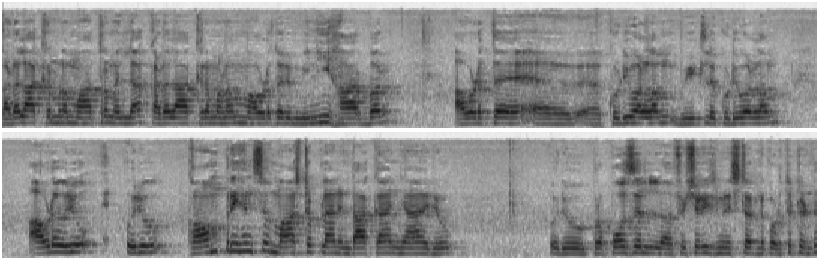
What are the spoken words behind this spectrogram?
കടലാക്രമണം മാത്രമല്ല കടലാക്രമണം അവിടുത്തെ ഒരു മിനി ഹാർബർ അവിടുത്തെ കുടിവെള്ളം വീട്ടിൽ കുടിവെള്ളം. അവിടെ ഒരു ഒരു കോംപ്രിഹെൻസീവ് മാസ്റ്റർ പ്ലാൻ ഉണ്ടാക്കാൻ ഞാൻ ഒരു ഒരു പ്രപ്പോസൽ ഫിഷറീസ് മിനിസ്റ്ററിന് കൊടുത്തിട്ടുണ്ട്.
